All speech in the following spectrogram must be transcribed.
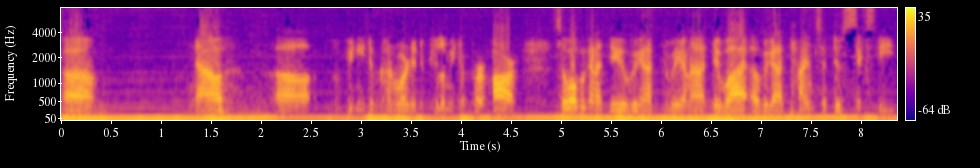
um, now uh, we need to convert it to kilometer per hour. So what we're gonna do we're gonna we're gonna divide uh, we're gonna times it to 60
